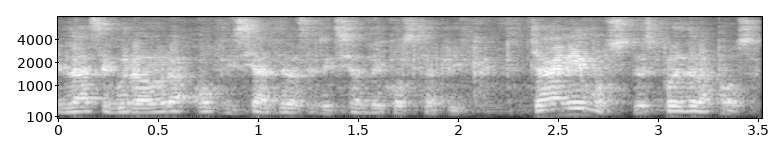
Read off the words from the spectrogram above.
la aseguradora oficial de la selección de Costa Rica. Ya venimos después de la pausa.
